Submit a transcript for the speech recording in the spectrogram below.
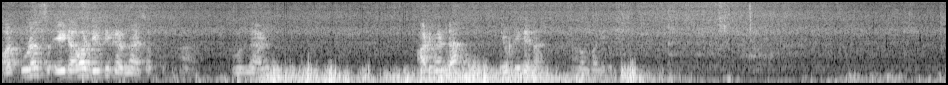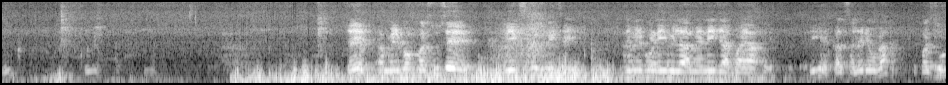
और पूरा एट आवर ड्यूटी करना है सबको। हाँ। समझ में आ गया? आठ घंटा ड्यूटी देना है कंपनी को? चाहिए अब मेरे को परसों से कोई एक्सक्यूज नहीं चाहिए। जो मेरे को नहीं मिला मैं नहीं जा पाया। ठीक है कल सैलरी होगा तो परसों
